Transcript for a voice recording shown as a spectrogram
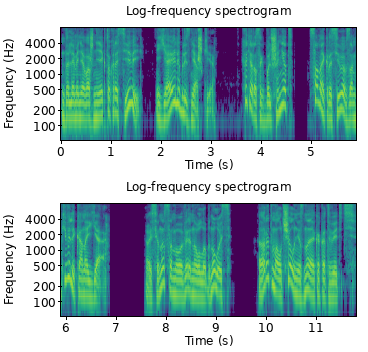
Для меня важнее, кто красивей. Я или близняшки. Хотя раз их больше нет, самая красивая в замке великана я. Асине самоуверенно улыбнулась, а Ред молчал, не зная, как ответить.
